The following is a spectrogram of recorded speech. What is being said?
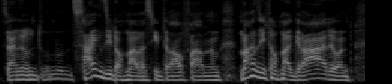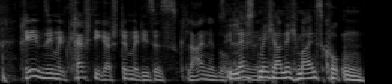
seien Sie, und- zeigen Sie doch mal, was Sie drauf haben. Und machen Sie sich doch mal gerade und reden Sie mit kräftiger Stimme dieses kleine Geheul. Sie lässt mich ja nicht meins gucken.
